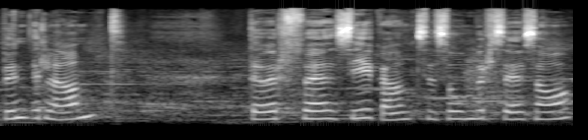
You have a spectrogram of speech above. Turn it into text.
Bündnerland dürfen, sie eine ganze Sommersaison.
